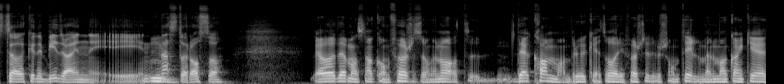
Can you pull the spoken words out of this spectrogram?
til å kunne bidra inn i, i neste år også. Det var det man snakka om før sesongen òg, at det kan man bruke et år i førstedivisjon til, men man kan ikke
